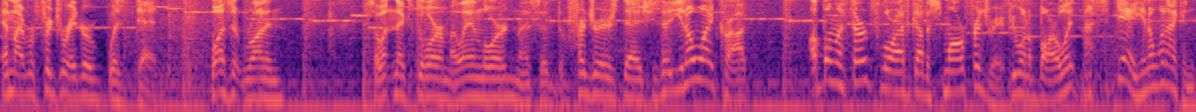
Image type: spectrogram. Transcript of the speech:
and my refrigerator was dead. Wasn't running. So I went next door, my landlord, and I said, The refrigerator's dead. She said, You know what, Croc? Up on the third floor, I've got a small refrigerator. If you want to borrow it, and I said, "Yeah, you know what? I can,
